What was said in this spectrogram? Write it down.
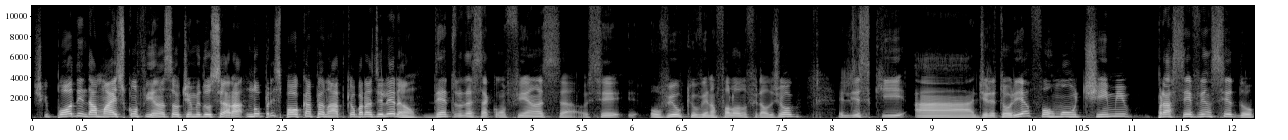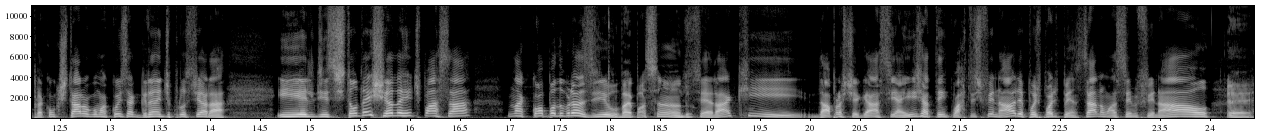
acho que podem dar mais confiança ao time do Ceará no principal campeonato que é o Brasileirão. Dentro dessa confiança, você ouviu o que o Vina falou no final do jogo? Ele disse que a diretoria formou um time para ser vencedor, para conquistar alguma coisa grande para o Ceará. E ele disse: estão deixando a gente passar na Copa do Brasil. Vai passando. Será que dá para chegar assim? Aí já tem quartas de final, depois pode pensar numa semifinal. É.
